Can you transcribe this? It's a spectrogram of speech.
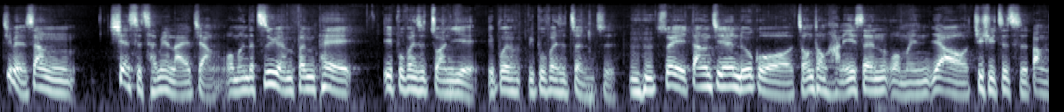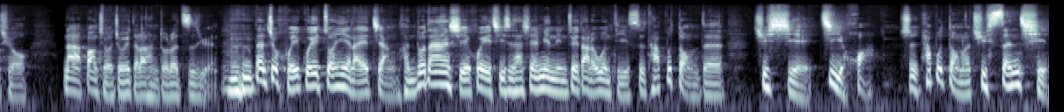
基本上，现实层面来讲，我们的资源分配一部分是专业，一部分一部分是政治。嗯哼，所以当今天如果总统喊一声我们要继续支持棒球。那棒球就会得到很多的资源，但就回归专业来讲，很多单项协会其实他现在面临最大的问题是他不懂得去写计划，是他不懂得去申请，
